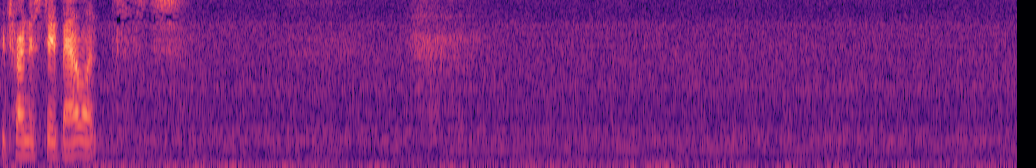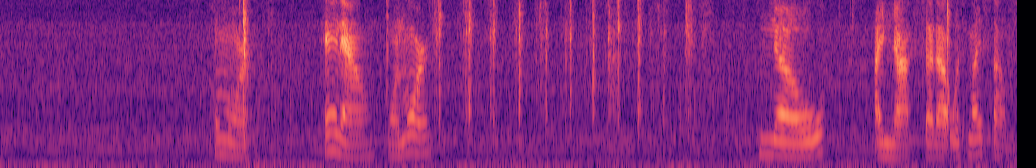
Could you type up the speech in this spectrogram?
You're trying to stay balanced. One more. Hey now, one more. No, I knocked that out with my thumb.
